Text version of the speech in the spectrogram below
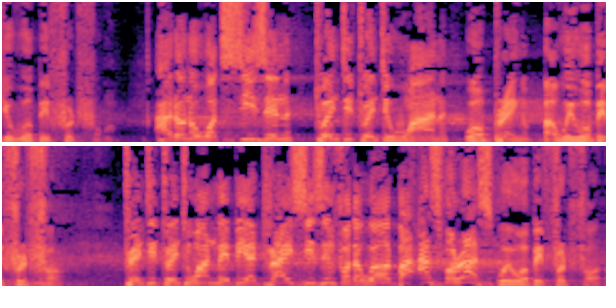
you will be fruitful. I don't know what season 2021 will bring, but we will be fruitful. 2021 may be a dry season for the world, but as for us, we will be fruitful.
